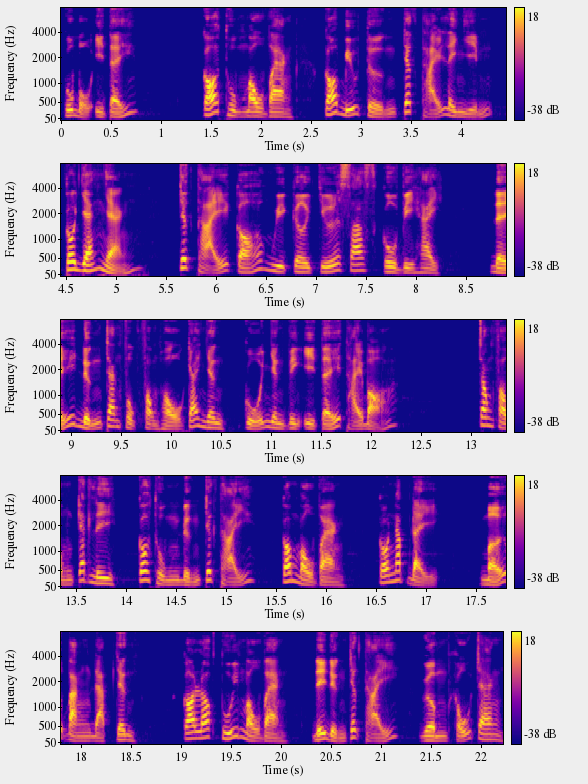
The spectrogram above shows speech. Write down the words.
của Bộ Y tế có thùng màu vàng, có biểu tượng chất thải lây nhiễm, có dán nhãn. Chất thải có nguy cơ chứa SARS-CoV-2 để đựng trang phục phòng hộ cá nhân của nhân viên y tế thải bỏ. Trong phòng cách ly có thùng đựng chất thải, có màu vàng, có nắp đậy, mở bằng đạp chân, có lót túi màu vàng để đựng chất thải gồm khẩu trang,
